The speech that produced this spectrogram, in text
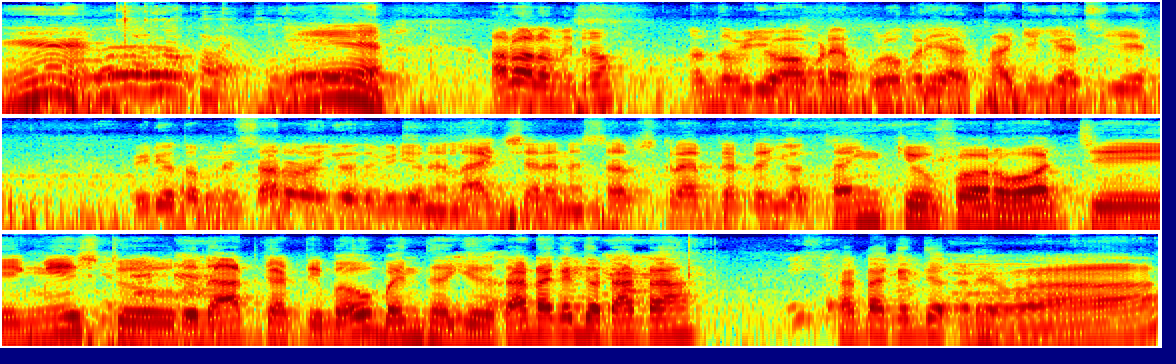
હે? હાલો હાલો મિત્રો. આજનો વીડિયો આપણે પૂરો કર્યા થાકી ગયા છીએ. વીડિયો તમને સારો લાગ્યો તો વિડીયોને લાઈક શેર અને સબસ્ક્રાઇબ કરી દેજો. થેન્ક યુ ફોર વોચિંગ મિસ ટુ દાંત કાઢતી બહુ બંધ થઈ ગયું ટાટા કહી દો ટાટા ટાટા કહી દો અરે વાહ.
